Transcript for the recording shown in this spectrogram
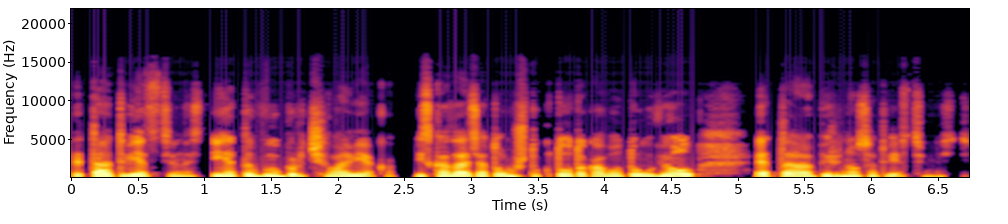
это ответственность, и это выбор человека. И сказать о том, что кто-то кого-то увел, это перенос ответственности.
